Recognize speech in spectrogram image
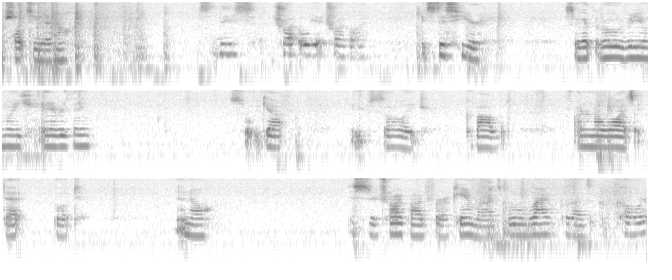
I'll show it to you now. It's this, tri oh yeah, tripod. It's this here. So I got the Rode VideoMic and everything. That's what we got. It's all like cobbled. I don't know why it's like that, but you know. This is a tripod for our camera. It's blue and black, but that's a good color.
